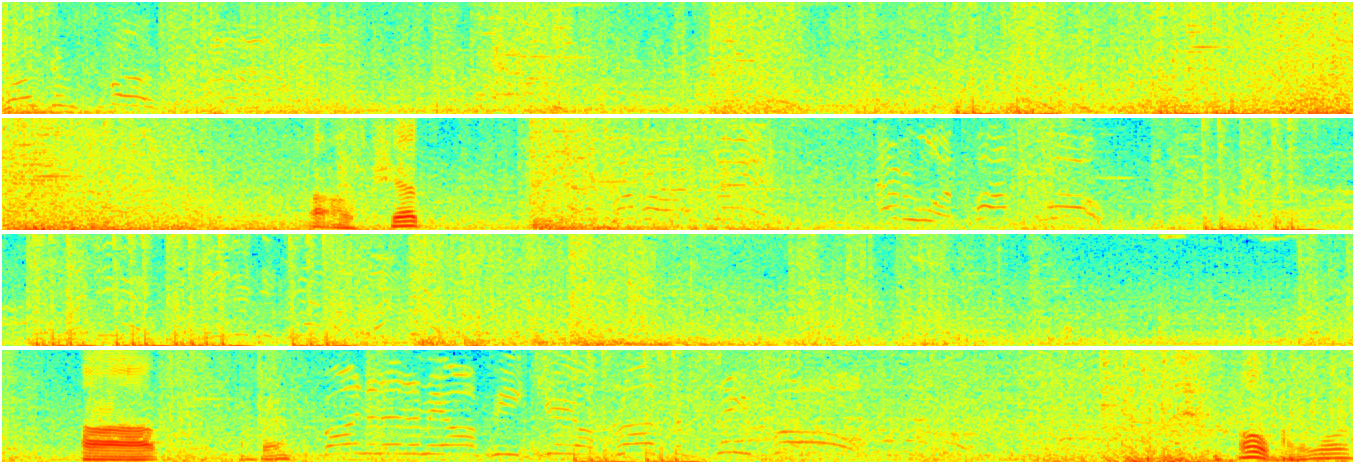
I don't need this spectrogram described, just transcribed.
Throw some smoke! Uh-oh, shit. Uh, some C4! Oh, my lord.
